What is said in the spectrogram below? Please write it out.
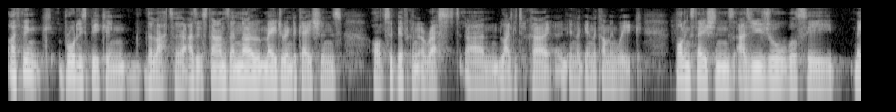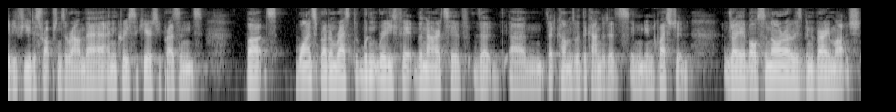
I think, broadly speaking, the latter. As it stands, there are no major indications of significant arrest um, likely to occur in the in the coming week. Polling stations, as usual, will see maybe few disruptions around there and increased security presence, but widespread unrest wouldn't really fit the narrative that um, that comes with the candidates in, in question. Jair Bolsonaro has been very much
